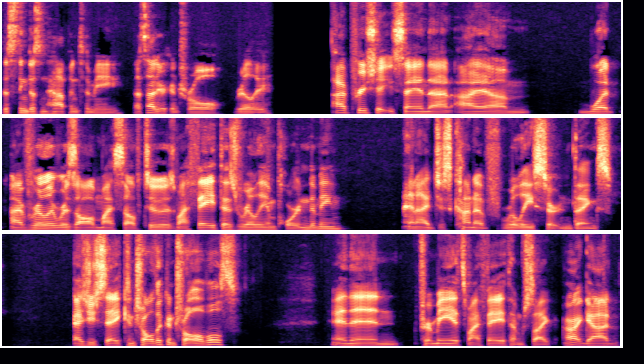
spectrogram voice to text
this thing doesn't happen to me. That's out of your control, really. I appreciate you saying that. I um what I've really resolved myself to is my faith is really important to me. And I just kind of release certain things. As you say, control the controllables. And then for me, it's my faith. I'm just like, all right, God,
